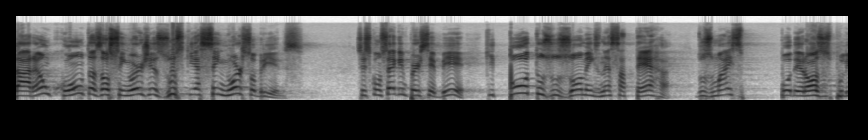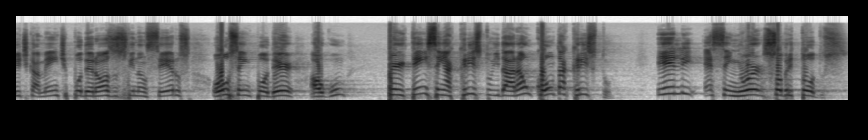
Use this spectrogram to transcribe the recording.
darão contas ao Senhor Jesus, que é Senhor sobre eles. Vocês conseguem perceber que todos os homens nessa terra, dos mais poderosos politicamente, poderosos financeiros ou sem poder algum, pertencem a Cristo e darão conta a Cristo. Ele é Senhor sobre todos.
